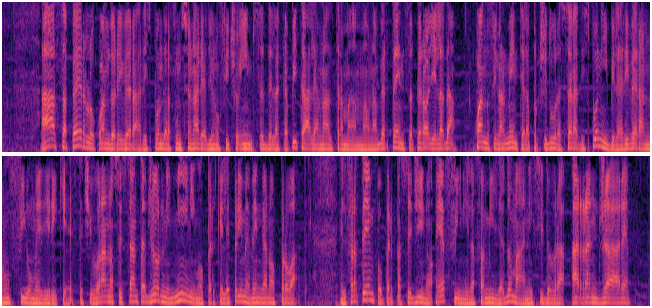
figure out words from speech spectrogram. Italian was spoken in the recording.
A saperlo quando arriverà, risponde la funzionaria di un ufficio IMSS della capitale a un'altra mamma. Un'avvertenza però gliela dà. Quando finalmente la procedura sarà disponibile arriveranno un fiume di richieste. Ci vorranno 60 giorni minimo perché le prime vengano approvate. Nel frattempo, per Passeggino e affini, la famiglia domani si dovrà arrangiare.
